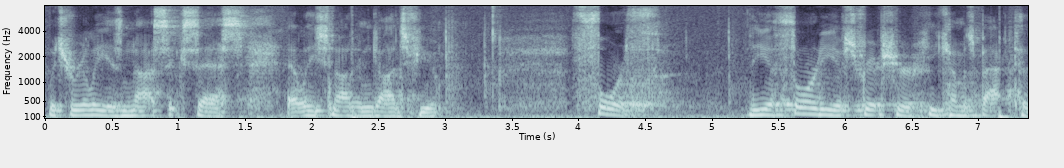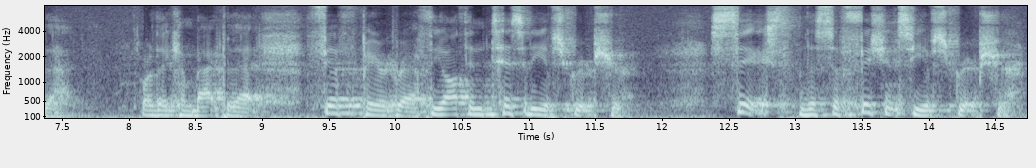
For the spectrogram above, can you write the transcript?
which really is not success, at least not in God's view. Fourth, the authority of Scripture, he comes back to that, or they come back to that. Fifth paragraph, the authenticity of Scripture. Sixth, the sufficiency of Scripture.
